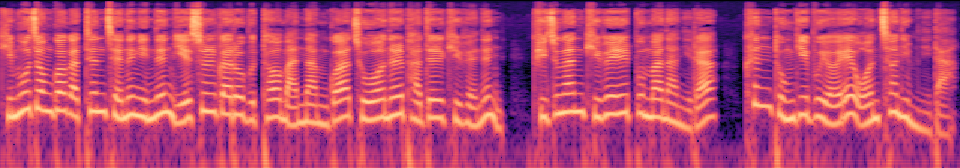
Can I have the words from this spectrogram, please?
김호정과 같은 재능 있는 예술가로부터 만남과 조언을 받을 기회는 귀중한 기회일 뿐만 아니라 큰 동기부여의 원천입니다.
